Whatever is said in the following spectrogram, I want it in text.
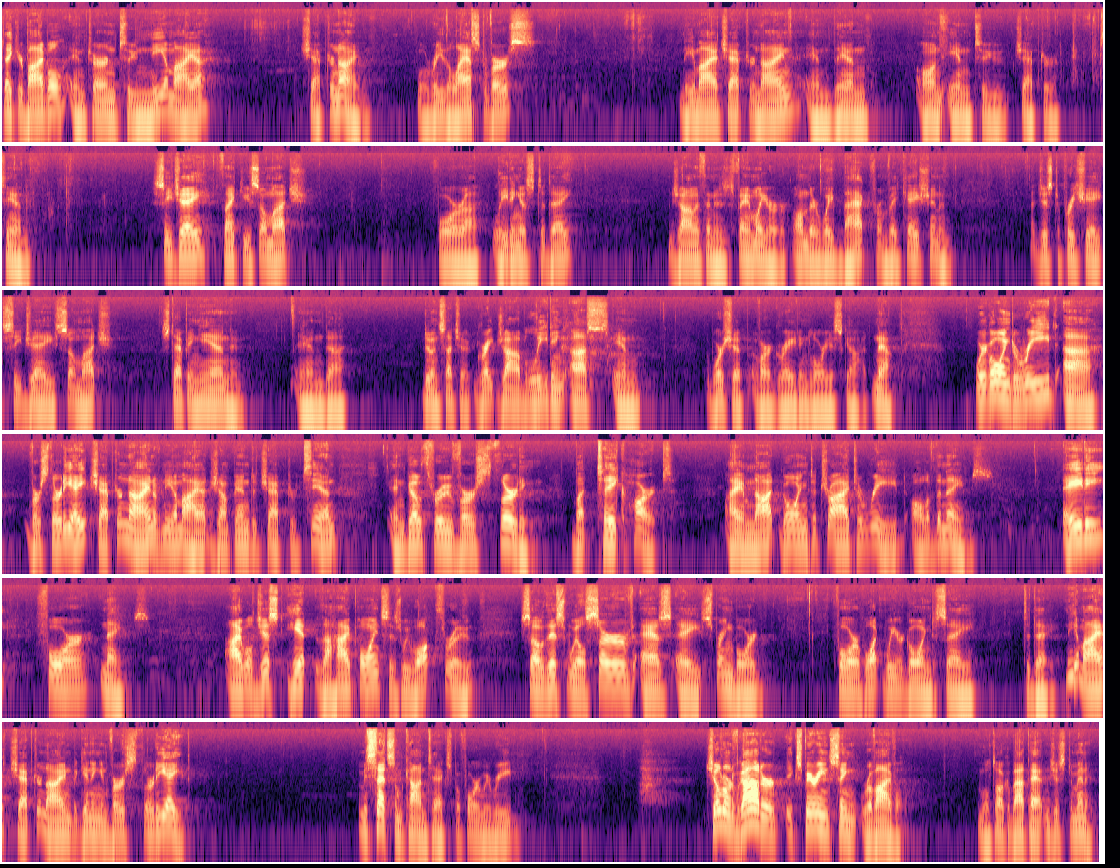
Take your Bible and turn to Nehemiah chapter 9. We'll read the last verse, Nehemiah chapter 9, and then on into chapter 10. CJ, thank you so much for uh, leading us today. Jonathan and his family are on their way back from vacation, and I just appreciate CJ so much stepping in and, and uh, doing such a great job leading us in worship of our great and glorious God. Now, we're going to read uh, verse 38, chapter 9 of Nehemiah, jump into chapter 10, and go through verse 30. But take heart, I am not going to try to read all of the names. 84 names. I will just hit the high points as we walk through. So this will serve as a springboard for what we are going to say today. Nehemiah chapter 9, beginning in verse 38. Let me set some context before we read. Children of God are experiencing revival. We'll talk about that in just a minute.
